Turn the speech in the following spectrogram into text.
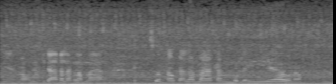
เนี่ยน้องนิกิดากำลังลำลา ส่วนเขากะลำลากันหมดแล้วเนาะอืม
